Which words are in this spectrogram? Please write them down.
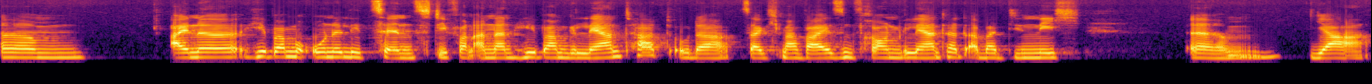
Ähm, eine Hebamme ohne Lizenz, die von anderen Hebammen gelernt hat oder, sag ich mal, Waisenfrauen gelernt hat, aber die nicht, ähm, ja,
